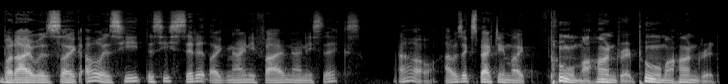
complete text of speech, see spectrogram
But i was like oh is he does he sit at like 95 96 oh i was expecting like boom 100 boom 100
